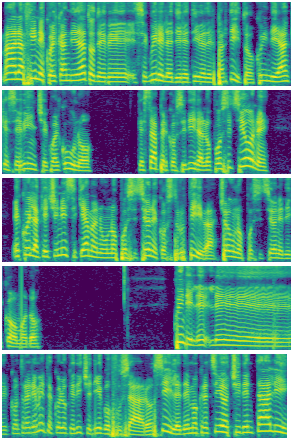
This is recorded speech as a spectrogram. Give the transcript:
ma alla fine quel candidato deve seguire le direttive del partito. Quindi anche se vince qualcuno che sta per così dire all'opposizione è quella che i cinesi chiamano un'opposizione costruttiva cioè un'opposizione di comodo quindi le, le, contrariamente a quello che dice diego fusaro sì le democrazie occidentali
